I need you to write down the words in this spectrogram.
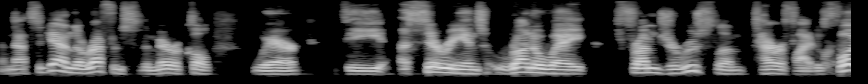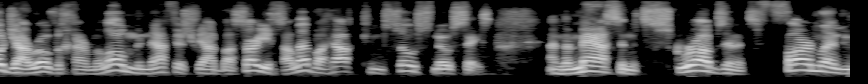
And that's again the reference to the miracle where the Assyrians run away from Jerusalem, terrified. And the mass and its scrubs and its farmland, the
